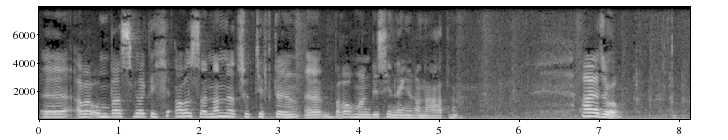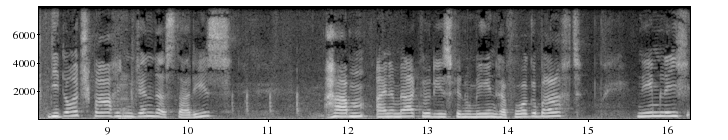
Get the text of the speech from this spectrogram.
Äh, aber um was wirklich auseinander zu tifteln, äh, braucht man ein bisschen längeren Atem. Also, die deutschsprachigen Gender Studies haben ein merkwürdiges Phänomen hervorgebracht, nämlich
